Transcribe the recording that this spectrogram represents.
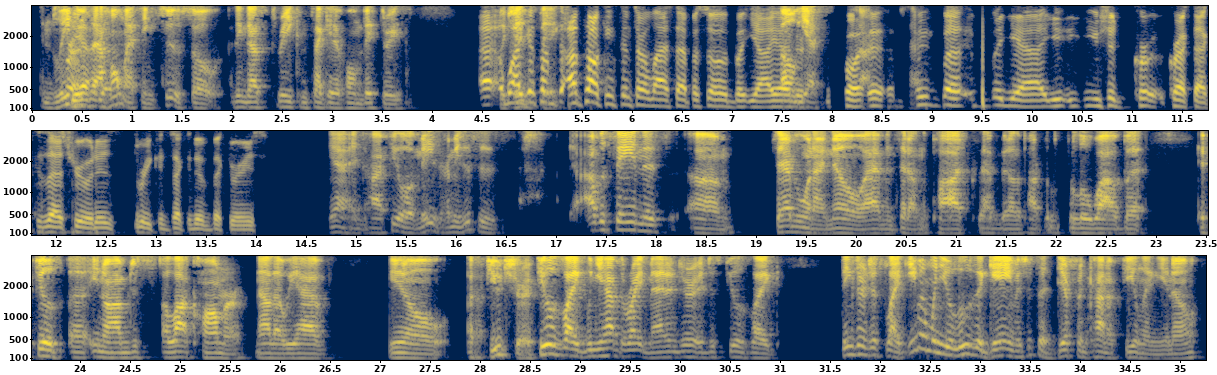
And Leeds Yeah. is at home, I think, too. So I think that's three consecutive home victories. Uh, Which well, I guess I'm, big. I'm talking since our last episode, but yeah, I Oh, yes. But, Sorry. uh, Sorry. but but yeah, you you should cor- correct that because that's true. It is three consecutive victories. Yeah, and I feel amazing. I mean, this is. I was saying this um, to everyone I know. I haven't said it on the pod because I haven't been on the pod for, for a little while, but it feels, uh, you know, I'm just a lot calmer now that we have, you know, a future. It feels like when you have the right manager, it just feels like things are just like even when you lose a game, it's just a different kind of feeling, you know.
